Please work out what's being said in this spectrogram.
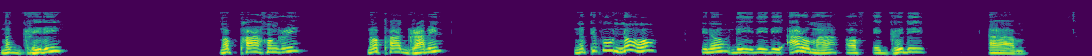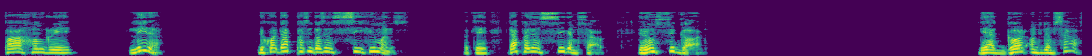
not greedy, not power hungry, not power grabbing. You know, people know, you know, the, the, the aroma of a greedy, um, power hungry leader because that person doesn't see humans. Okay, that person see themselves. They don't see God. They are God unto themselves.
